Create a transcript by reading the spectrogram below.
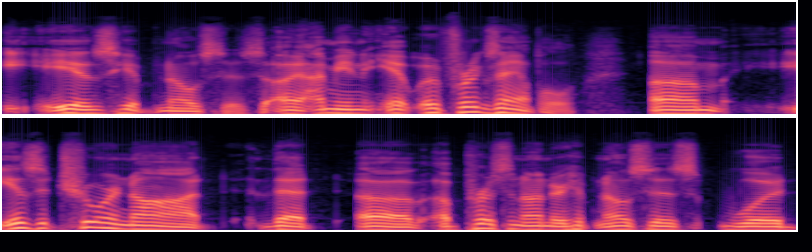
is hypnosis? I, I mean, it, for example, um, is it true or not that uh, a person under hypnosis would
